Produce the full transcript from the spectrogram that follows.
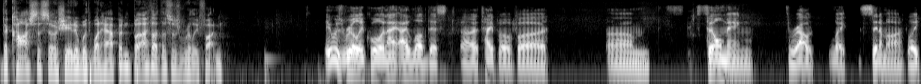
the costs associated with what happened. But I thought this was really fun. it was really cool, and I, I love this uh, type of uh, um, filming throughout like cinema. Like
